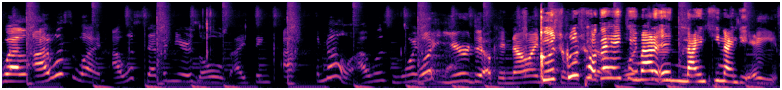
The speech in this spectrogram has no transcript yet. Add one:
Are. Well, I was what? I was seven years old. I think. I, no, I was more. what than year did? Okay, now I. need Kuch to look it Hote up. Hain What came out in 1998.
